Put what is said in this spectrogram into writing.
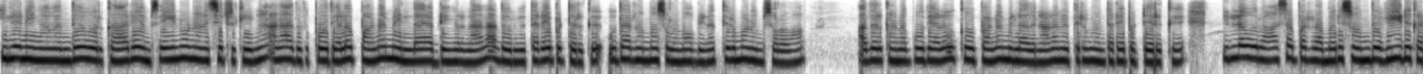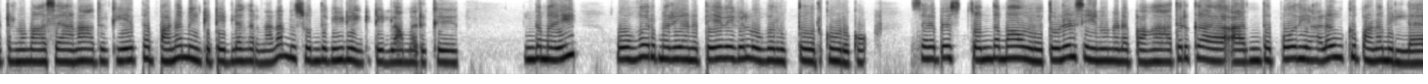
இல்லை நீங்கள் வந்து ஒரு காரியம் செய்யணும்னு நினச்சிட்டு இருக்கீங்க. ஆனால் அதுக்கு போதிய அளவு பணம் இல்லை அப்படிங்கிறனால அது ஒரு தடைப்பட்டு இருக்குது உதாரணமாக சொல்லணும் அப்படின்னா திருமணம் சொல்லலாம். அதற்கான போதிய அளவுக்கு பணம் இல்லாதனால அந்த திருமணம் தடைப்பட்டு இருக்கு. இல்லை ஒரு ஆசைப்படுற மாதிரி சொந்த வீடு கட்டணும்னு ஆசை. ஆனால் அதுக்கு ஏற்ற பணம் என்கிட்ட இல்லைங்கிறனால அந்த சொந்த வீடு என்கிட்ட இல்லாமல் இருக்கு. இந்த மாதிரி ஒவ்வொரு மாதிரியான தேவைகள் ஒவ்வொருத்தருக்கும் இருக்கும். சில பேர் சொந்தமாக ஒரு தொழில் செய்யணும்னு நினைப்பாங்க. அதற்கு அந்த போதிய அளவுக்கு பணம் இல்லை.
